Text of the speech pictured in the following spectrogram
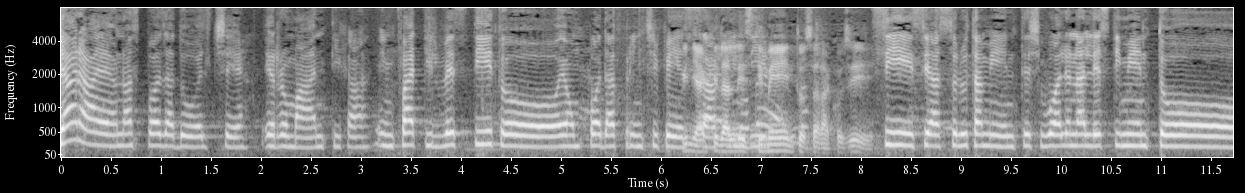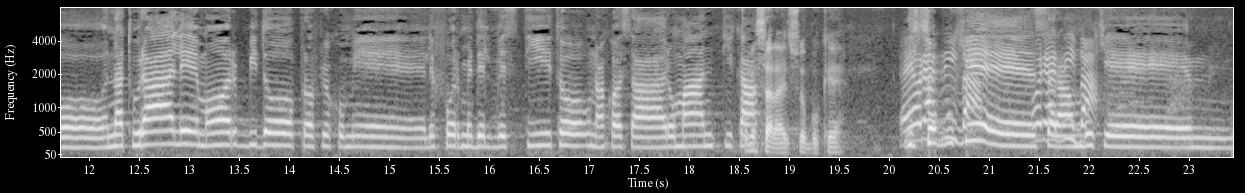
Chiara è una sposa dolce e romantica, infatti il vestito è un po' da principessa. Quindi anche l'allestimento sarà così? Sì, sì, assolutamente, ci vuole un allestimento naturale, morbido, proprio come le forme del vestito, una cosa romantica. Come sarà il suo bouquet? Il suo bouquet sarà arriva. un bouquet mm,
